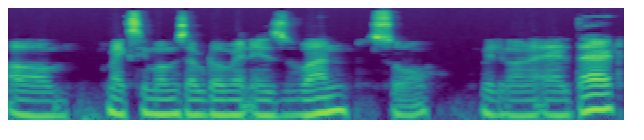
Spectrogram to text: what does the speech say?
Um maximum subdomain is one so we're gonna add that.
